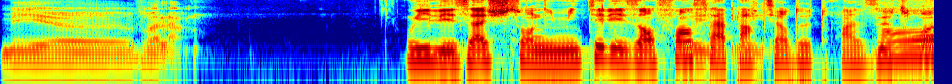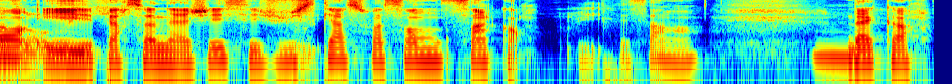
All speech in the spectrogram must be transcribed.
Mais euh, voilà. Oui, les âges sont limités. Les enfants, Oui, c'est à partir de 3 de ans. trois ans, et oui. personnes âgées, c'est jusqu'à 65 ans. Oui. C'est ça, hein Mm. D'accord.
